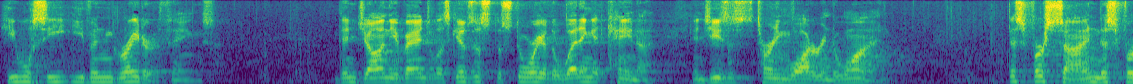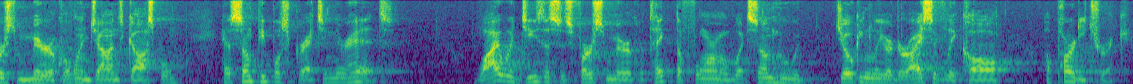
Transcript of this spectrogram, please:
he will see even greater things. Then John the evangelist gives us the story of the wedding at Cana and Jesus is turning water into wine. This first sign, this first miracle in John's gospel, has some people scratching their heads. Why would Jesus' first miracle take the form of what some who would jokingly or derisively call a party trick?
